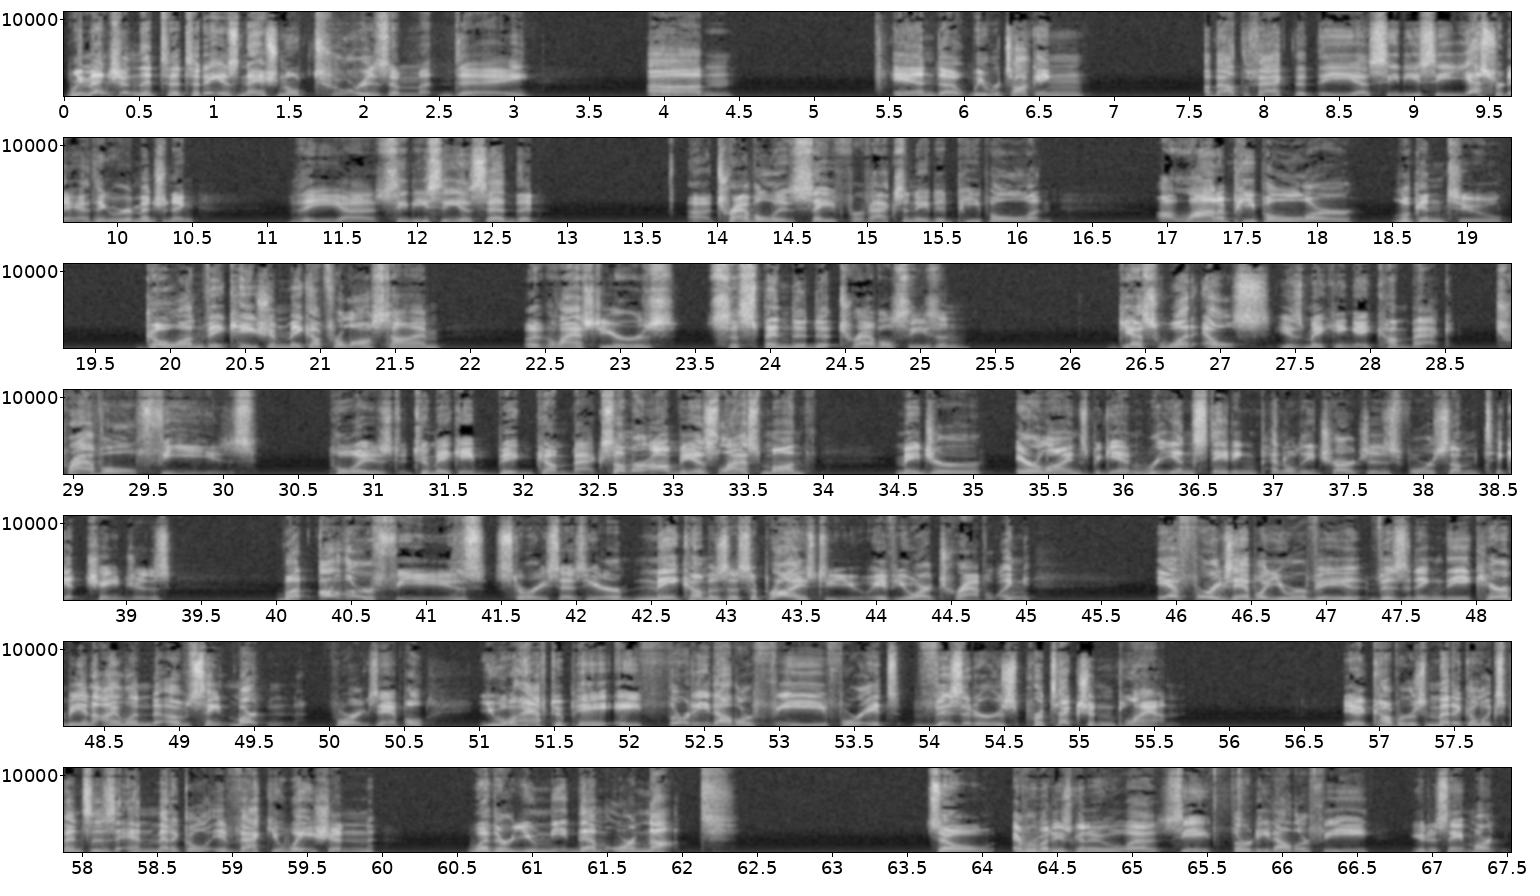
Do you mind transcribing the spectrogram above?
We mentioned that uh, today is National Tourism Day. Um, and uh, we were talking about the fact that the uh, CDC yesterday, I think we were mentioning the CDC uh, has said that uh, travel is safe for vaccinated people, and a lot of people are looking to go on vacation, make up for lost time with last year's suspended travel season. Guess what else is making a comeback? travel fees poised to make a big comeback. Some are obvious. Last month, major airlines began reinstating penalty charges for some ticket changes. But other fees, story says here, may come as a surprise to you if you are traveling. If, for example, you are vi- visiting the Caribbean island of St. Martin, for example, you will have to pay a $30 fee for its Visitors Protection Plan. It covers medical expenses and medical evacuation, whether you need them or not. So everybody's going to uh, see a $30 fee you to St. Martin.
